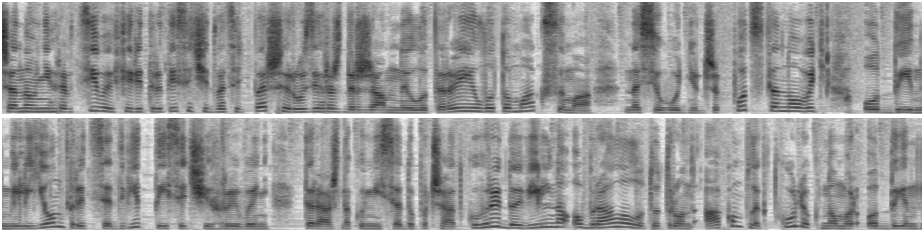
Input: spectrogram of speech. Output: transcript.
Шановні гравці, в ефірі 3021 розіграш державної лотереї Лото Максима. На сьогодні джекпот становить 1 мільйон 32 тисячі гривень. Тиражна комісія до початку гри довільно обрала лототрон А комплект кульок номер 1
